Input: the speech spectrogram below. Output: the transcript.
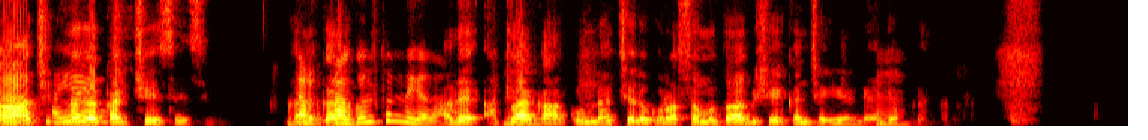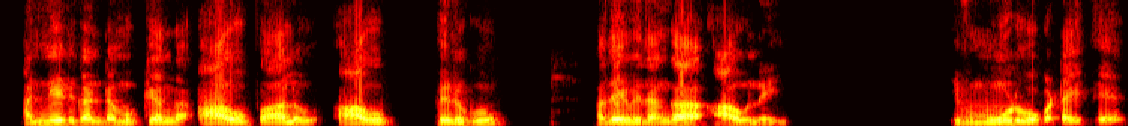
ఆ చిన్నగా కట్ చేసేసి. త- కనుక తగులుతుంది కదా. అదే అట్లా. కాకుండా చెరుకు రసముతో అభిషేకం చేయండి అని మ్మ్. చెప్పడం జరుగుతుంది. అన్నిటికంటే ముఖ్యంగా ఆవు పాలు ఆవు పెరుగు అదే విధంగా ఆవు నెయ్యి. ఇవి మూడు ఒకటైతే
